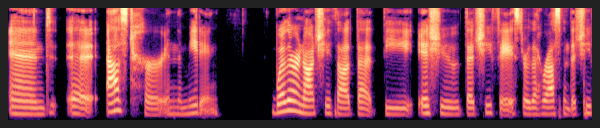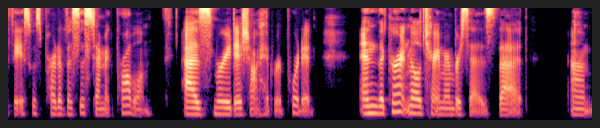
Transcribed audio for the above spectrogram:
and uh, asked her in the meeting whether or not she thought that the issue that she faced or the harassment that she faced was part of a systemic problem, as Marie Deschamps had reported. And the current military member says that um,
